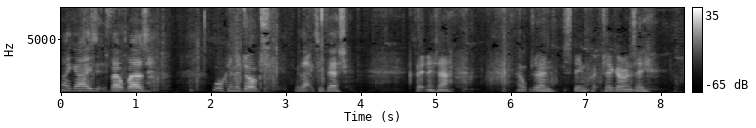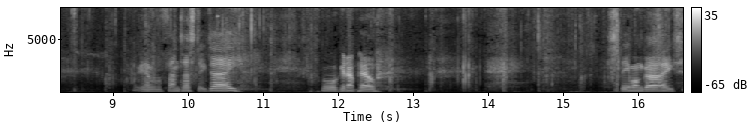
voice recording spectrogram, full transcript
Hi guys, it's Feltbuzz, walking the dogs with Actifit fitness app. Helps earn Steem cryptocurrency. Hope you have a fantastic day. We're walking uphill. Steem on guys.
